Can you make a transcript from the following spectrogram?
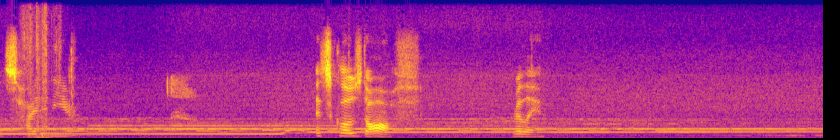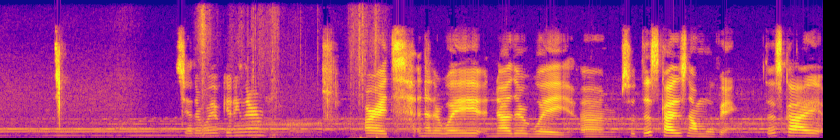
Let's hide in here. It's closed off. Really. What's the other way of getting there? Alright, another way, another way. Um, so this guy is not moving. This guy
